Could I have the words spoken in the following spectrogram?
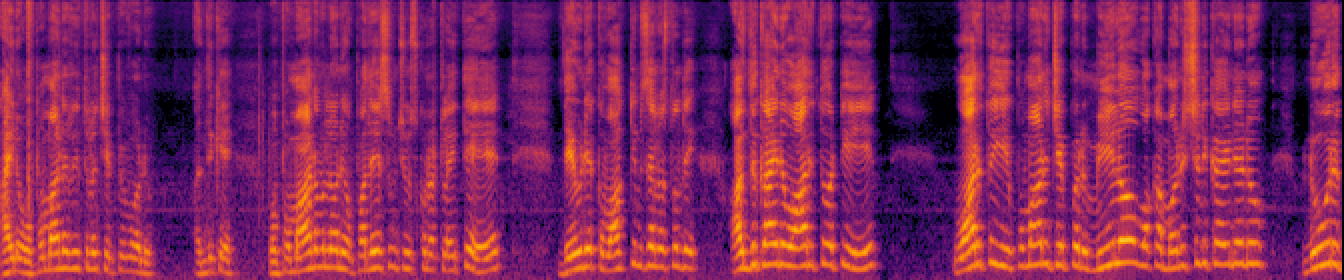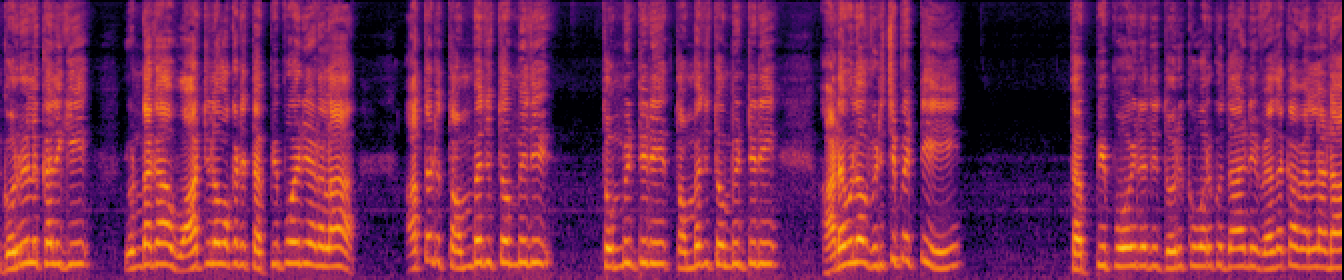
ఆయన ఉపమాన రీతిలో చెప్పేవాడు. అందుకే ఉపమానంలోని ఉపదేశం చూసుకున్నట్లయితే దేవుడి యొక్క వాక్యం సెలవుస్తుంది. అందుకు ఆయన వారితోటి వారితో ఈ ఉపమానం చెప్పాను మీలో ఒక మనుషునికైనాను నూరు గొర్రెలు కలిగి ఉండగా వాటిలో ఒకటి తప్పిపోయిన ఎడలా అతడు తొంభై తొమ్మిది తొమ్మింటిని తొమ్మిది తొమ్మింటిని అడవిలో విడిచిపెట్టి తప్పిపోయినది దొరికి వరకు దాన్ని వెదక వెళ్ళడా?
